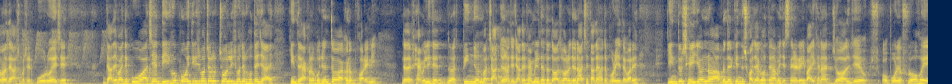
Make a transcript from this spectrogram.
আমাদের আশেপাশের কুয়ো রয়েছে। যাদের বাড়িতে কুয়ো আছে, দীর্ঘ পঁয়ত্রিশ বছর, চল্লিশ বছর হতে যায়, কিন্তু এখনও পর্যন্ত এখনও ভরেনি। যাদের ফ্যামিলিতে তিনজন বা চারজন আছে, যাদের ফ্যামিলিতে হয়তো দশ বারো জন আছে, তাদের হয়তো ভরে যেতে পারে। কিন্তু সেই জন্য আপনাদের কিন্তু সজাগ হতে হবে যে স্যানিটারি পায়খানার জল যে ওপরে ফ্লো হয়ে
